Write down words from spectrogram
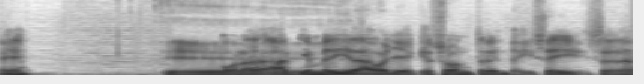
¿Eh? Eh, Ahora alguien me dirá, oye, que son 36 eh,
